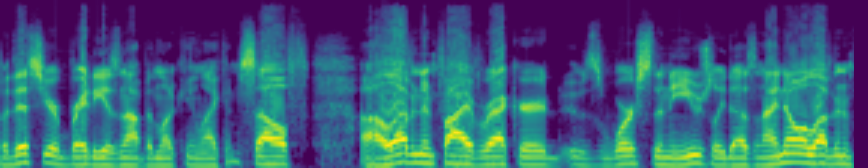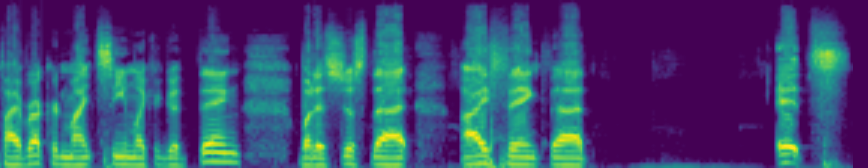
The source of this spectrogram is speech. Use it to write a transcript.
But this year, Brady has not been looking like himself. Uh, 11 and 5 record is worse than he usually does. And I know 11 and 5 record might seem like a good thing, but it's just that I think that it's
